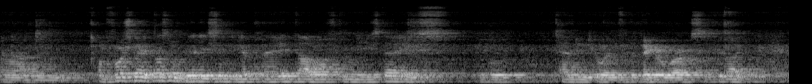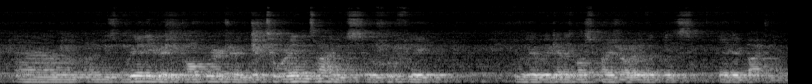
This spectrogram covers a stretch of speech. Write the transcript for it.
Um, unfortunately, it doesn't really seem to get played that often these days. People tending to go in for the bigger works, if you like. Um, and it was really, really popular during Victorian times, so hopefully you'll be able to get as much pleasure out of it as they did back then.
